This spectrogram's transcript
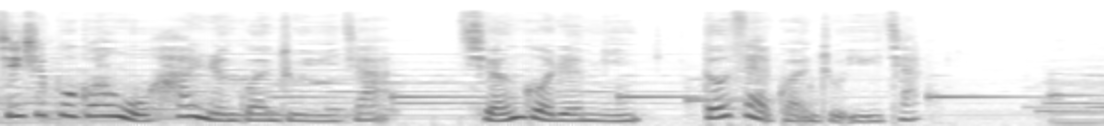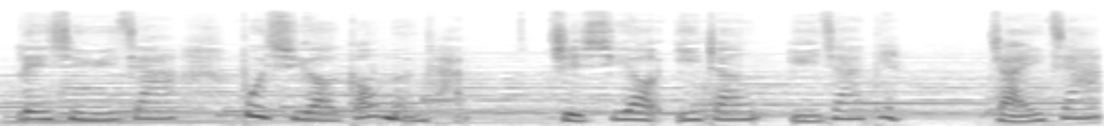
其实不光武汉人关注瑜伽，全国人民都在关注瑜伽。练习瑜伽不需要高门槛，只需要一张瑜伽垫，宅家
